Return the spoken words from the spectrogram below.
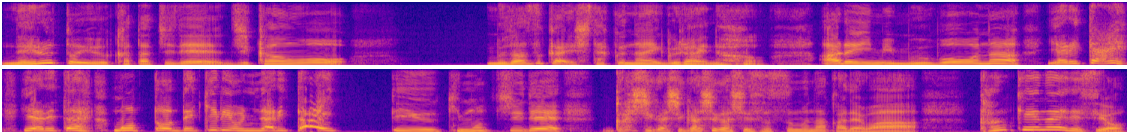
寝るという形で時間を無駄遣いしたくないぐらいのある意味無謀なやりたいやりたいもっとできるようになりたいっていう気持ちでガシガシガシガシ進む中では関係ないですよ。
